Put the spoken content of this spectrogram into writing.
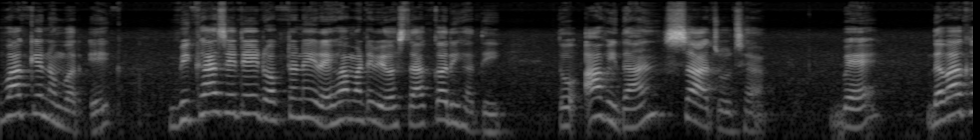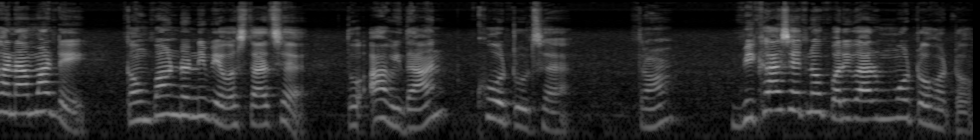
વાક્ય નંબર એક. ભીખા શેઠે ડૉક્ટરને રહેવા માટે વ્યવસ્થા કરી હતી. તો આ વિધાન સાચું છે. બે. દવાખાના માટે કમ્પાઉન્ડરની વ્યવસ્થા છે. તો આ વિધાન ખોટું છે. ત્રણ ભીખા શેઠનો પરિવાર મોટો હતો,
